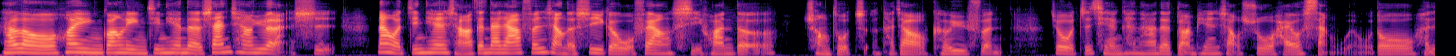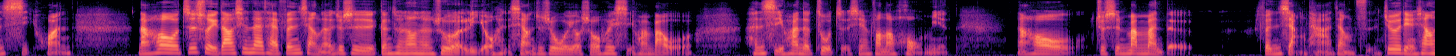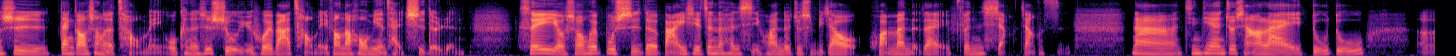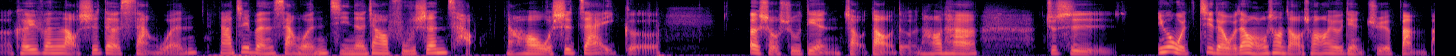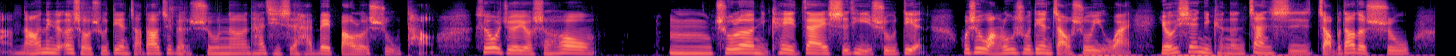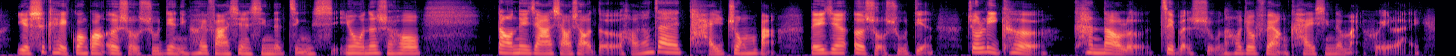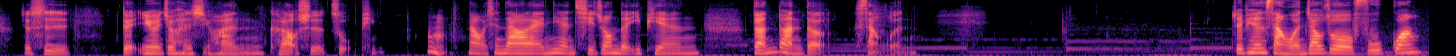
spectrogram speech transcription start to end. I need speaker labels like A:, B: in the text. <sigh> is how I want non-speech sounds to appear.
A: Hello，欢迎光临今天的山羌阅览室。那我今天想要跟大家分享的是一个我非常喜欢的创作者，他叫柯玉芬。就我之前看他的短篇小说还有散文，我都很喜欢。然后之所以到现在才分享呢，就是跟村上春树的理由很像，就是我有时候会喜欢把我很喜欢的作者先放到后面，然后就是慢慢的分享他这样子，就有点像是蛋糕上的草莓，我可能是属于会把草莓放到后面才吃的人。所以有时候会不时的把一些真的很喜欢的，就是比较缓慢的在分享这样子。那今天就想要来读读呃柯玉芬老师的散文。那这本散文集呢叫《浮生草》，然后我是在一个二手书店找到的。然后它就是因为我记得我在网络上找的时候好像有点绝版吧。然后那个二手书店找到这本书呢，它其实还被包了书套。所以我觉得有时候。嗯，除了你可以在实体书店或是网络书店找书以外，有一些你可能暂时找不到的书，也是可以逛逛二手书店，你会发现新的惊喜。因为我那时候到那家小小的，好像在台中吧的一间二手书店，就立刻看到了这本书，然后就非常开心的买回来。就是对，因为就很喜欢柯老师的作品。嗯，那我现在要来念其中的一篇。短短的散文，这篇散文叫做《浮光》。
